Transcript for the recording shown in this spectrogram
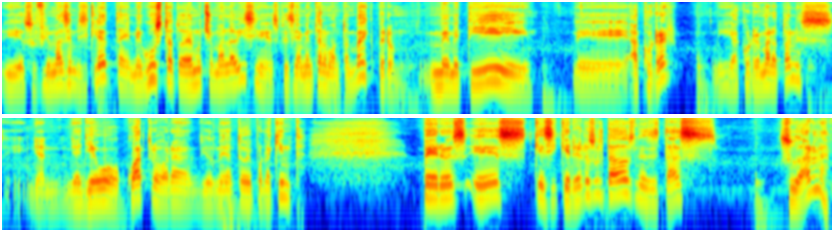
y de sufrir más en bicicleta. Y me gusta todavía mucho más la bici, especialmente la mountain bike. Pero me metí eh, a correr y a correr maratones. Ya, ya, llevo cuatro, ahora Dios mediante voy por la quinta. Pero es, es que si quieres resultados necesitas sudarla.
